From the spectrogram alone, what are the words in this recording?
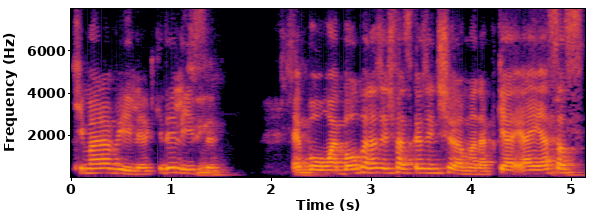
Que maravilha, que delícia. Sim. É bom, é bom quando a gente faz o que a gente ama, né? Porque aí essas, Sim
